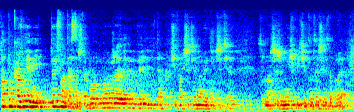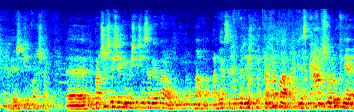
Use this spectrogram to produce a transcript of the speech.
To pokazuje mi, to jest fantastyczne, bo, może wy tak się patrzycie na mnie, patrzycie, to znaczy, że nie śpicie, to też jest dobre, jeszcze się patrzę. E, patrzycie się i myślicie sobie, wow, no, mapa, ale ja chcę powiedzieć, ta mapa jest absolutnie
